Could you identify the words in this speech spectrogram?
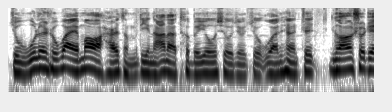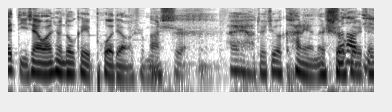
就无论是外貌还是怎么地，哪哪特别优秀，就就完全这你刚刚说这些底线完全都可以破掉，是吗？啊是，哎呀，对这个看脸的社会，这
